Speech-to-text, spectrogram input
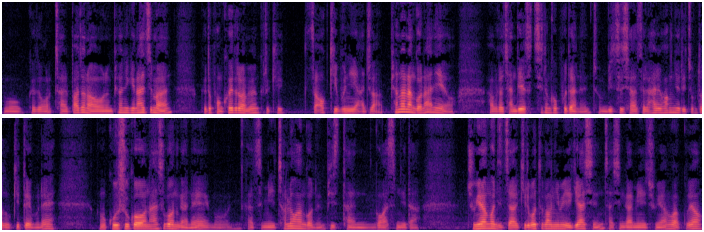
뭐 그래도 잘 빠져나오는 편이긴 하지만 그래도 벙커에 들어가면 그렇게 썩 기분이 아주 편안한 건 아니에요. 아무래도 잔디에서 치는 것보다는 좀 미스샷을 할 확률이 좀 더 높기 때문에 고수건 하수건 간에 뭐 가슴이 철렁한 거는 비슷한 것 같습니다. 중요한 건 진짜 길버트 박님이 얘기하신 자신감이 중요한 것 같고요.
